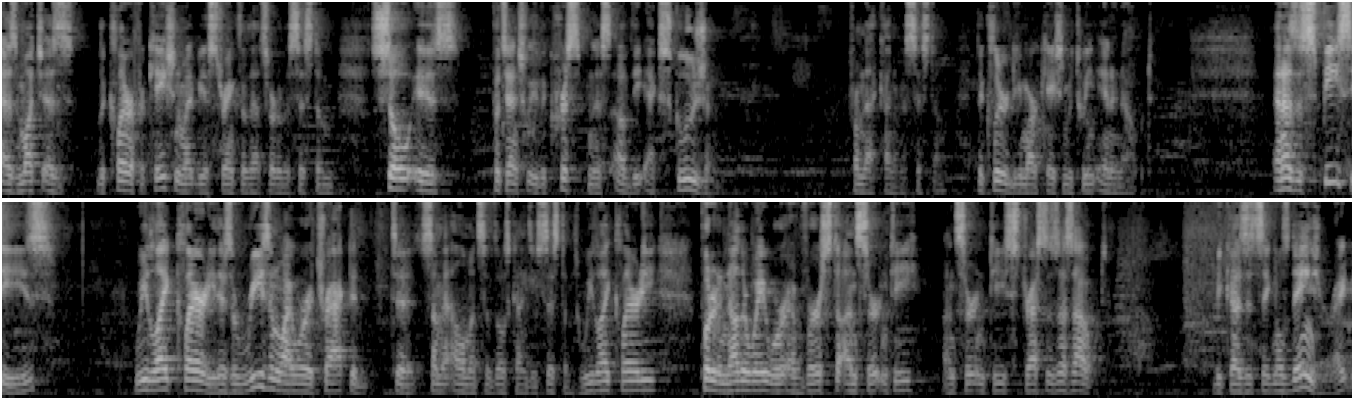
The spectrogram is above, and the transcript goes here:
as much as the clarification might be a strength of that sort of a system, so is potentially the crispness of the exclusion from that kind of a system, the clear demarcation between in and out. And as a species, we like clarity. There's a reason why we're attracted to some elements of those kinds of systems. We like clarity. Put it another way, we're averse to uncertainty. Uncertainty stresses us out because it signals danger, right?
